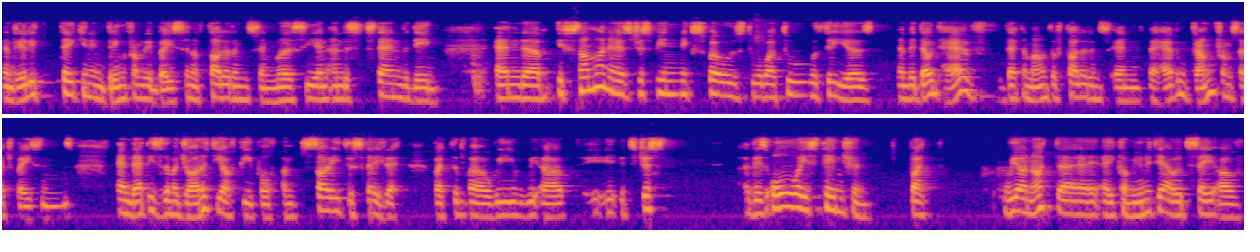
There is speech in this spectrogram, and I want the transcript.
and really take in and drink from the basin of tolerance and mercy and understand the deen. And uh, if someone has just been exposed to about two or three years and they don't have that amount of tolerance and they haven't drunk from such basins, and that is the majority of people, I'm sorry to say that, but uh, we, we uh, it's just there's always tension, but we are not a, a, community, I would say, of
